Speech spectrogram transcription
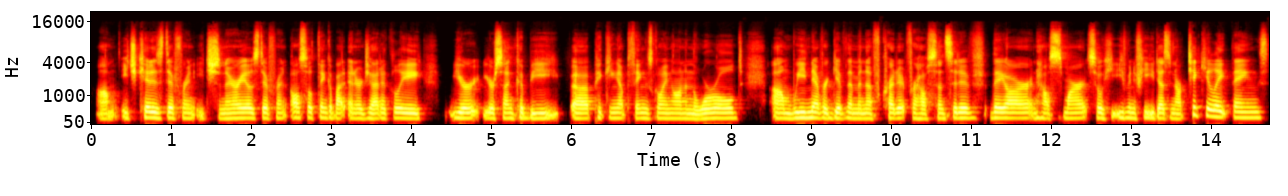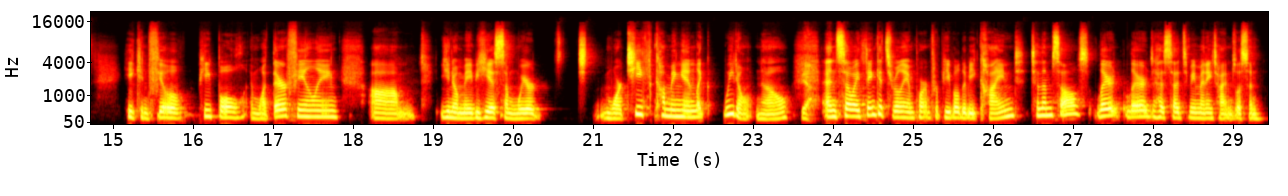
Um, each kid is different. Each scenario is different. Also, think about energetically. Your your son could be uh, picking up things going on in the world. Um, we never give them enough credit for how sensitive they are and how smart. So he, even if he doesn't articulate things, he can feel people and what they're feeling. Um, you know, maybe he has some weird more teeth coming in. Like we don't know. Yeah. And so I think it's really important for people to be kind to themselves. Laird, Laird has said to me many times, "Listen,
